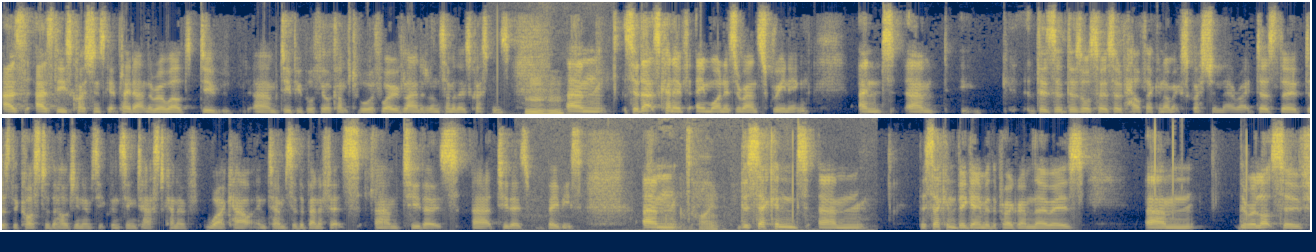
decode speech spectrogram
as as these questions get played out in the real world, do um, do people feel comfortable with where we've landed on some of those questions? Mm-hmm. Um, so that's kind of aim one is around screening, and um, there's a, there's also a sort of health economics question there, right? Does the does the cost of the whole genome sequencing test kind of work out in terms of the benefits um, to those uh, to those babies? Um, Good point. the second um, the second big aim of the program, though, is um, there are lots of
